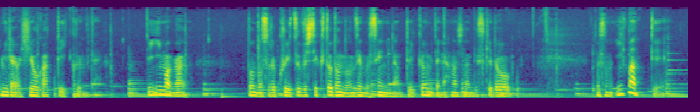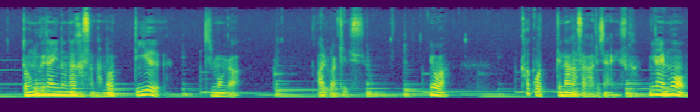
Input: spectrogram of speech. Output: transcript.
未来は広がっていくみたいな。で今がどんどんそれを食い潰していくとどんどん全部線になっていくみたいな話なんですけどじゃその今ってどんぐらいの長さなのっていう疑問があるわけですよ。要は過去って長さがあるじゃないですか未来も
